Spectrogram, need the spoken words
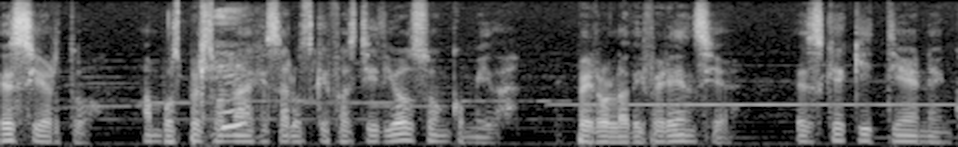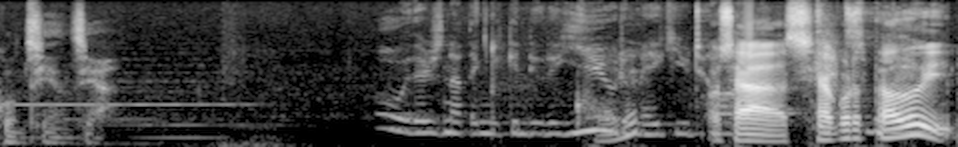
Es cierto, ambos personajes a los que fastidió son comida. Pero la diferencia es que aquí tienen conciencia. Oh, there's nothing we can do to you to ¿Cómo? make you talk. O sea, se ha cortado y...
